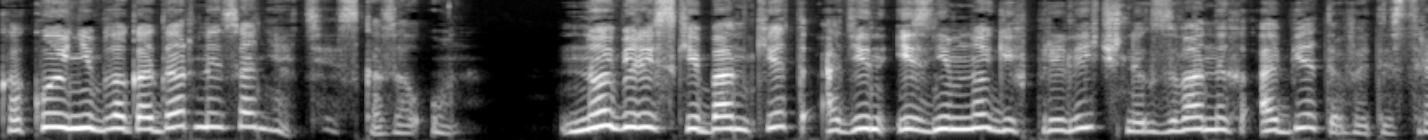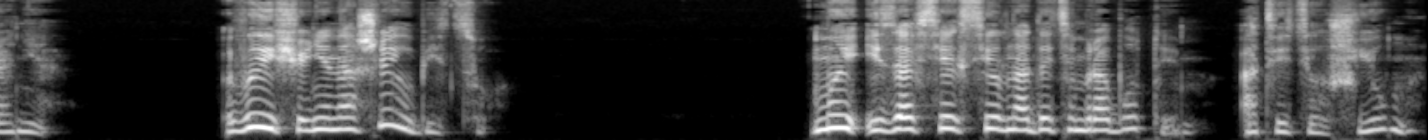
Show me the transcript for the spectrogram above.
«Какое неблагодарное занятие», — сказал он. Нобелевский банкет — один из немногих приличных званых обедов в этой стране. Вы еще не нашли убийцу? Мы изо всех сил над этим работаем, ответил Шьюман,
